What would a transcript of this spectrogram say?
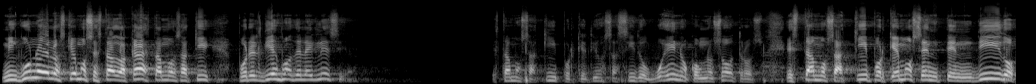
Ninguno de los que hemos estado acá estamos aquí por el diezmo de la iglesia. Estamos aquí porque Dios ha sido bueno con nosotros. Estamos aquí porque hemos entendido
